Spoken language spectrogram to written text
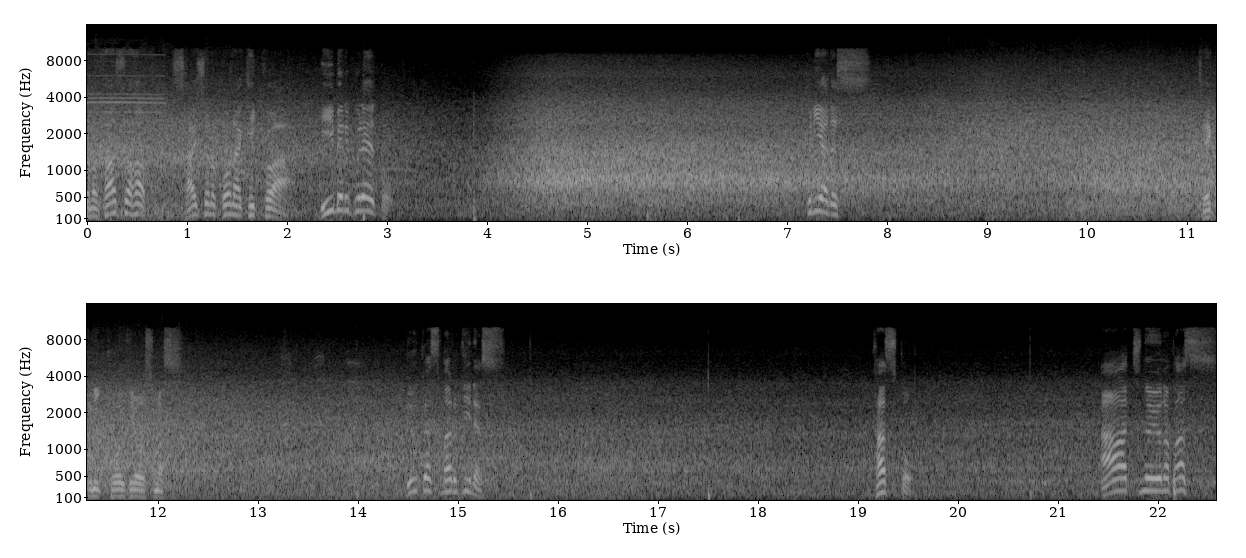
このファーストハーフ最初のコーナーキックはビーベルプレート。クリアです。テクニックを披露します。ルーカス・マルティネス。カスコ。アーチのようなパス。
